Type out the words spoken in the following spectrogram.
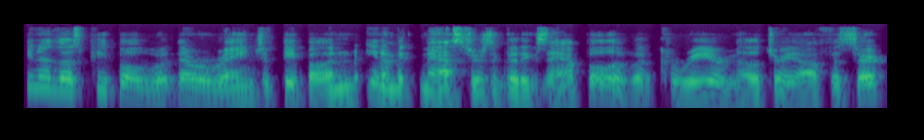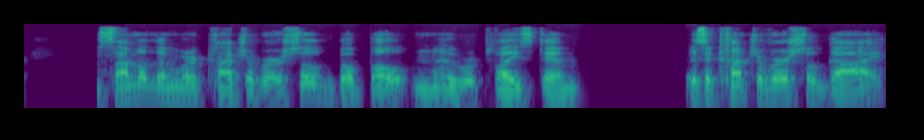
you know those people there were a range of people and you know mcmaster is a good example of a career military officer some of them were controversial but bolton who replaced him is a controversial guy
